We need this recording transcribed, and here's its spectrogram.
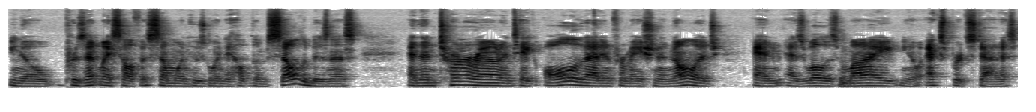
you know, present myself as someone who's going to help them sell the business and then turn around and take all of that information and knowledge and as well as my, you know, expert status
